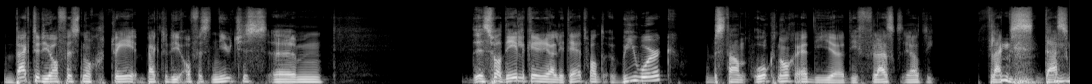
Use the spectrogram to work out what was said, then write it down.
Back to the Office, nog twee Back to the Office nieuwtjes. Het is wel degelijk een realiteit, want WeWork bestaan ook nog, hè, die, eh, die, flex, ja, die flex desk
